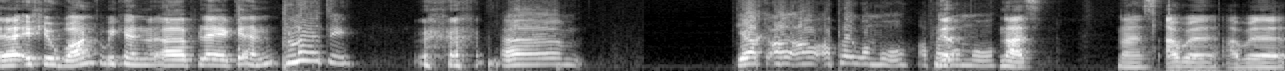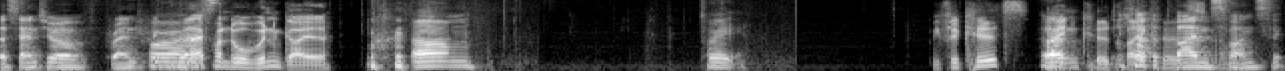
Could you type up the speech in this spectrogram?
Uh, if you want, we can uh, play again. Bloody. um. Yeah, I, I'll, I'll play one more. I'll play Yeah, one more. Nice. Nice. I will I will send you a friend request. Einfach nur Win geil. Um. Sweet. Wie viel Kills? Äh, Ein Kill, Ich drei hatte Kills. 23.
